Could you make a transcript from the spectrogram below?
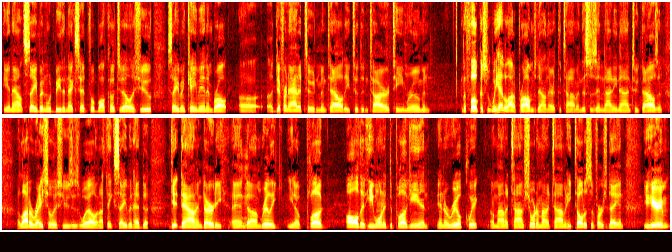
He announced Saban would be the next head football coach at LSU. Saban came in and brought uh, a different attitude and mentality to the entire team room and the focus we had a lot of problems down there at the time and this was in 99 2000 a lot of racial issues as well and i think saban had to get down and dirty and um, really you know plug all that he wanted to plug in in a real quick amount of time short amount of time and he told us the first day and you hear him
